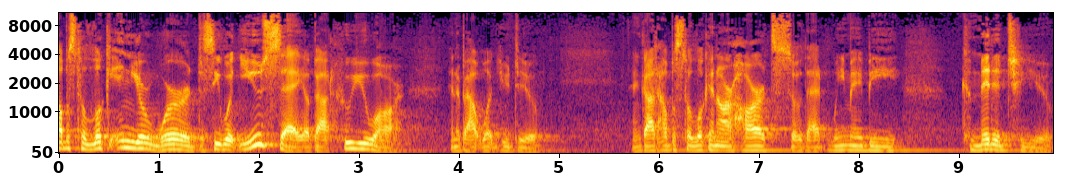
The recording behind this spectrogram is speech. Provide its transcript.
Help us to look in your word to see what you say about who you are and about what you do. And God, help us to look in our hearts so that we may be committed to you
